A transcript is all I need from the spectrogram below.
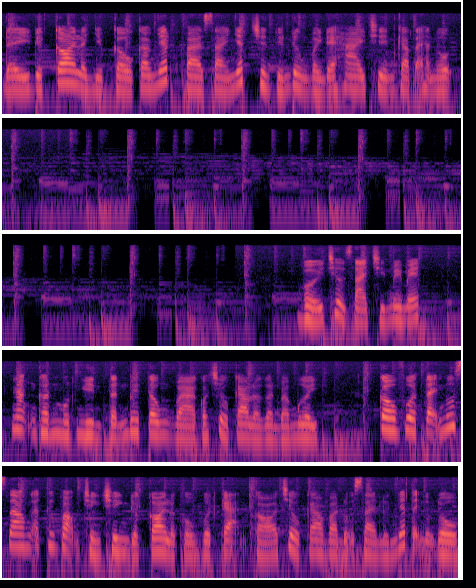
Đây được coi là nhịp cầu cao nhất và dài nhất trên tuyến đường vành đai 2 trên cao tại Hà Nội. Với chiều dài 90m, nặng gần 1.000 tấn bê tông và có chiều cao là gần 30 Cầu vượt tại nút giao ngã tư vọng Trường Trinh được coi là cầu vượt cạn có chiều cao và độ dài lớn nhất tại nội đô.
